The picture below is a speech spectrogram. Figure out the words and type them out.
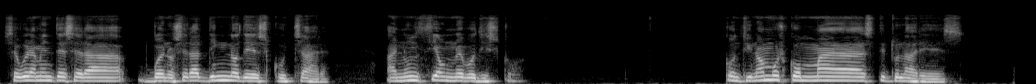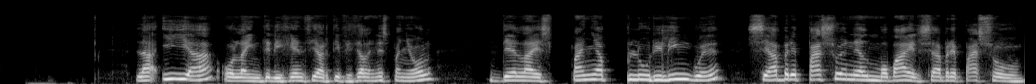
Seguramente será, bueno, será digno de escuchar. Anuncia un nuevo disco. Continuamos con más titulares. La IA o la inteligencia artificial en español de la España plurilingüe se abre paso en el mobile, se abre paso,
